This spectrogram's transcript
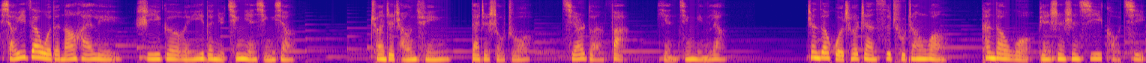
小易在我的脑海里是一个文艺的女青年形象。穿着长裙，戴着手镯，齐耳短发，眼睛明亮。站在火车站四处张望，看到我便深深吸一口气，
